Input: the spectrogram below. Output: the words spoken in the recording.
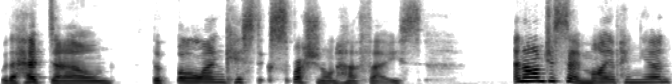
with her head down, the blankest expression on her face. And I'm just saying, my opinion,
